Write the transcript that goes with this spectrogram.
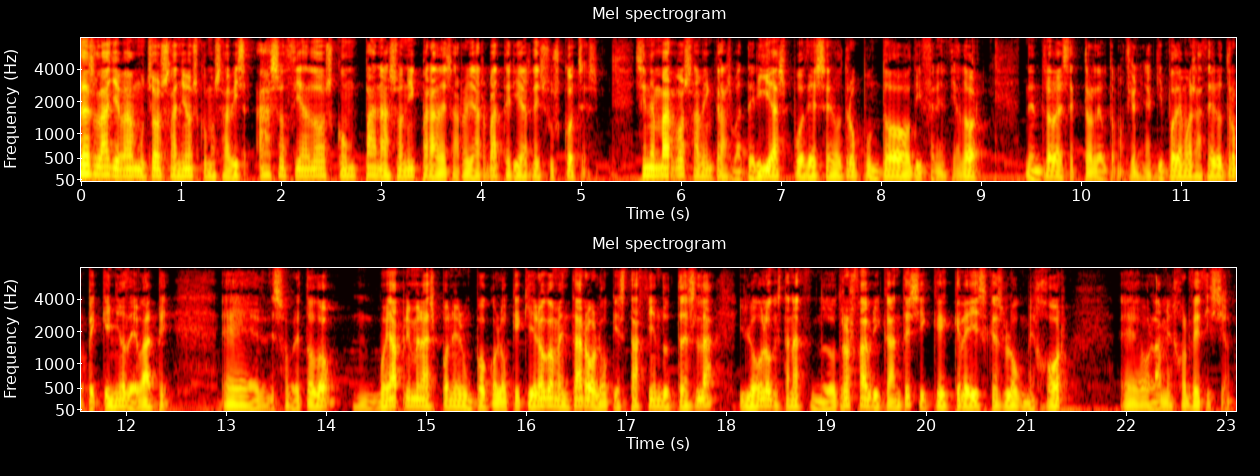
Tesla lleva muchos años, como sabéis, asociados con Panasonic para desarrollar baterías de sus coches. Sin embargo, saben que las baterías puede ser otro punto diferenciador dentro del sector de automoción. Y aquí podemos hacer otro pequeño debate. Eh, sobre todo, voy a primero exponer un poco lo que quiero comentar o lo que está haciendo Tesla y luego lo que están haciendo otros fabricantes y qué creéis que es lo mejor eh, o la mejor decisión.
